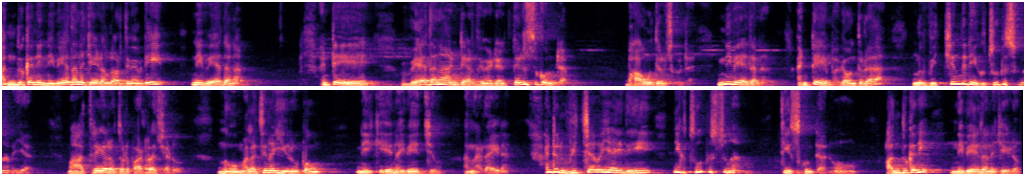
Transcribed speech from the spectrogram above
అందుకని నివేదన చేయడంలో అర్థం ఏమిటి నివేదన. అంటే వేదన అంటే అర్థం ఏంటంటే తెలుసుకుంటా. భావం తెలుసుకుంటా. నివేదన. అంటే భగవంతుడా నువ్వు ఇచ్చింది నీకు చూపిస్తున్నానయ్యా. మా ఆత్రేయ గారు ఒకచోట పాట రాశాడు. నువ్వు మలచిన ఈ రూపం నీకే నైవేద్యం అన్నాడు ఆయన. అంటే నువ్వు ఇచ్చావయ్యా ఇది నీకు చూపిస్తున్నాను తీసుకుంటాను. అందుకని నివేదన చేయడం.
